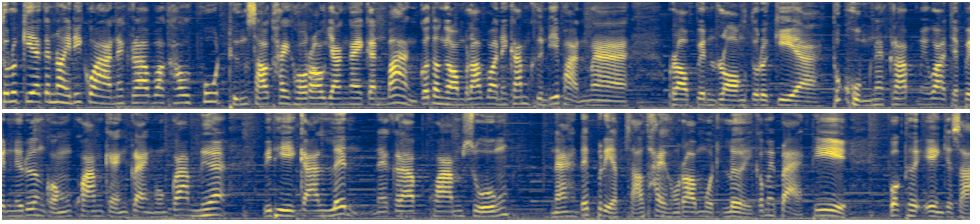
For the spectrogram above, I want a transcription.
ตุรกีกันหน่อยดีกว่านะครับว่าเขาพูดถึงสาวไทยของเรายังไงกันบ้าง ก็ต้องยอมรับว่าในค่ำคืนที่ผ่านมา เราเป็นรองตุรกีทุกขุมนะครับ ไม่ว่าจะเป็นในเรื่องของความแข็งแกร่งของกล้ามเนื้อ วิธีการเล่นนะครับความสูงนะได้เปรียบสาวไทยของเราหมดเลย ก็ไม่แปลกที่พวกเธอเองจะสา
